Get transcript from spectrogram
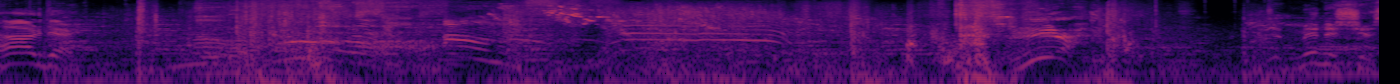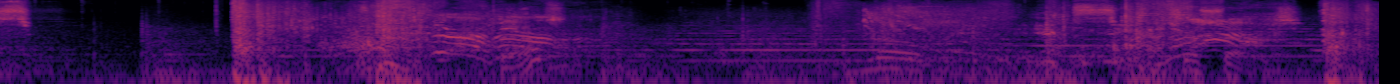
harder! Mo, Ixie, on Diminishes. Yes? Ixie at your service.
